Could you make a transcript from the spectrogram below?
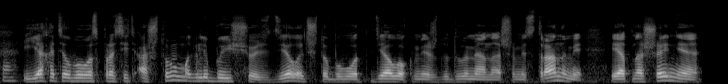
Да. И я хотел бы вас спросить, а что мы могли бы еще сделать, чтобы вот диалог между двумя нашими странами и отношения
